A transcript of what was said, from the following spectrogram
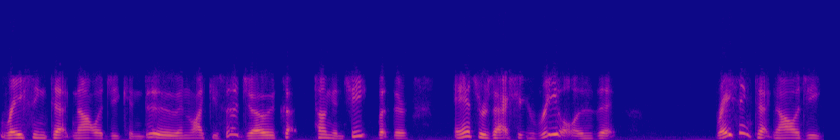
racing technology can do. And like you said, Joe, tongue in cheek, but the answer is actually real: is that racing technology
